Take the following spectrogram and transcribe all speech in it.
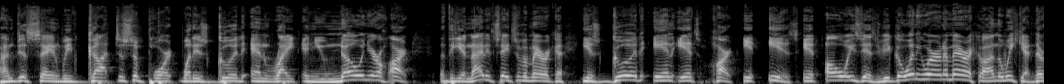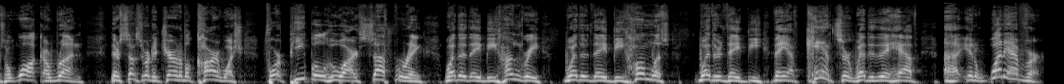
I'm just saying we've got to support what is good and right. And you know in your heart that the United States of America is good in its heart. It is. It always is. If you go anywhere in America on the weekend, there's a walk, a run, there's some sort of charitable car wash for people who are suffering, whether they be hungry, whether they be homeless, whether they be they have cancer, whether they have uh, you know whatever.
